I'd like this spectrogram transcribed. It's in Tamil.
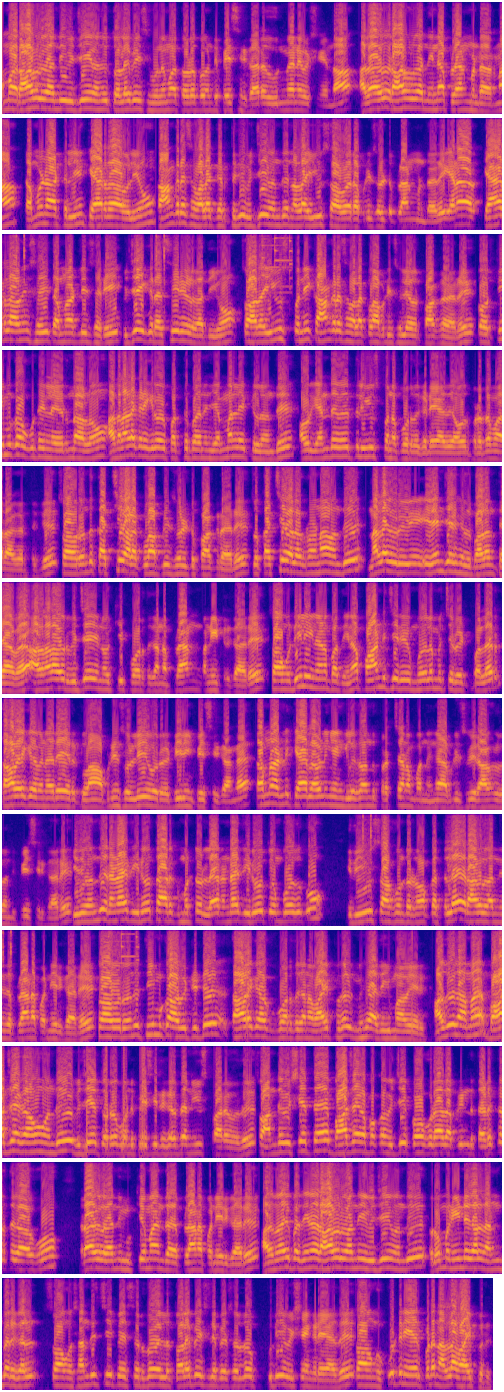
ஆமா ராகுல் காந்தி விஜய் வந்து தொலைபேசி மூலமா தொடர்பு கொண்டு பேசியிருக்காரு. அது உண்மையான விஷயம் தான் அதாவது ராகுல் காந்தி என்ன பிளான் பண்றாருன்னா தமிழ்நாட்டிலையும் கேரளாவிலையும் காங்கிரஸ் வளர்க்கறதுக்கு விஜய் வந்து நல்லா யூஸ் ஆவார் அப்படின்னு சொல்லிட்டு பிளான் பண்றாரு. ஏன்னா கேரளாவிலும் சரி தமிழ்நாட்டிலும் சரி விஜய்க்கு ரசிகர்கள் அதிகம். சோ அதை யூஸ் பண்ணி காங்கிரஸ் வளர்க்கலாம் அப்படின்னு சொல்லி அவர் பாக்குறாரு ஒரு திமுக கூட்டணியில இருந்தாலும் அதனால கிடைக்கிற ஒரு பத்து பதினஞ்சு எம்எல்ஏக்கள் வந்து அவர் எந்த விதத்துல யூஸ் பண்ண போறது கிடையாது. அவர் பிரதமர் ஆகிறதுக்கு. சோ அவர் வந்து கட்சி வளர்க்கலாம் அப்படின்னு சொல்லிட்டு பாக்குறாரு சோ கட்சி வளர்க்கணும்னா வந்து நல்ல ஒரு இளைஞர்கள் பலம் தேவை. அதனால அவர் விஜய் நோக்கி போறதுக்கான பிளான் பண்ணிட்டு இருக்காரு. அவங்க டீலிங் என்னன்னு பாத்தீங்கன்னா பாண்டிச்சேரி முதலமைச்சர் வேட்பாளர் தாவேகவினரே இருக்கலாம் அப்படின்னு சொல்லி ஒரு டீலிங் பேசியிருக்காங்க. தமிழ்நாட்டிலும் கேரளாவில் நீங்க எங்களுக்கு வந்து பிரச்சாரம் பண்ணுங்க அப்படின்னு சொல்லி ராகுல் காந்தி பேசியிருக்காரு. இது வந்து ரெண்டாயிரத்தி இருபத்தி ஆறுக்கு மட்டும் இல்ல ரெண்டாயிரத்தி இருபத்தி ஒன்பதுக்கும் இது யூஸ் ஆகுன்ற நோக்கத்துல ராகுல் காந்தி இந்த பிளான பண்ணியிருக்காரு. அவர் வந்து திமுக விட்டுட்டு தாவேகாவுக்கு போறதுக்கான வாய்ப்புகள் மிக அதிகமாவே இருக்கு. அதுவும் இல்லாம பாஜகவும் வந்து விஜய் தொடர்பு கொண்டு பேசிட்டு இருக்கிறத நியூஸ் பரவுது. அந்த விஷயத்த பாஜக பக்கம் விஜய் போகக்கூடாது அப்படின்னு தடுக்கிறதுக்காகவும் ராகுல் காந்தி முக்கியமா இந்த பிளான பண்ணியிருக்காரு. அது மாதிரி பாத்தீங்கன்னா ராகுல் காந்தி விஜய் வந்து ரொம்ப நீண்ட கால நண்பர்கள். சோ அவங்க சந்திச்சு பேசுறதோ இல்ல தொலைபேசியில பேசுறதோ புதிய விஷயம் கிடையாது. அவங்க கூட்டணி ஏற்பட நல்ல வாய்ப்பு இருக்கு.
